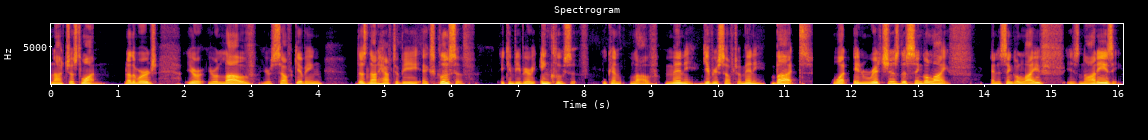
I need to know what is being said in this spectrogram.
not just one. In other words, your, your love, your self giving, does not have to be exclusive. It can be very inclusive. You can love many, give yourself to many. But what enriches the single life, and a single life is not easy,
